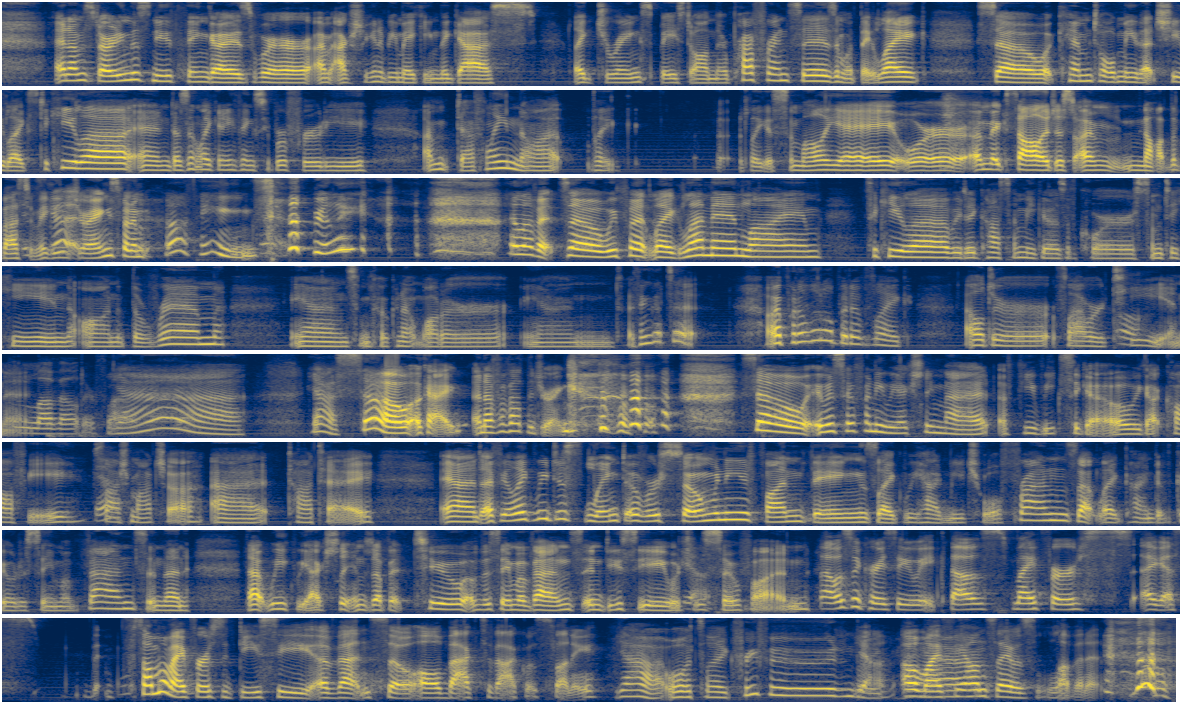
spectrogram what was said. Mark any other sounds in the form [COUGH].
And I'm starting this new thing, guys, where I'm actually going to be making the guests like drinks based on their preferences and what they like. So Kim told me that she likes tequila and doesn't like anything super fruity. I'm definitely not like like a sommelier or a mixologist. I'm not the best at making good. drinks, but I'm [LAUGHS] oh thanks. really? [LAUGHS] I love it. So we put like lemon, lime, tequila. We did Casamigos, of course, some Tajín on the rim, and some coconut water, and I think that's it. Oh, I put a little bit of like elderflower oh, tea in it. Love elderflower. Yeah. Yeah. So, okay, enough about the drink. [LAUGHS] so, it was so funny. We actually met a few weeks ago. We got coffee slash matcha at Tate. And I feel like we just linked over so many fun things. Like we had mutual friends that like kind of go to same events. And then that week we actually ended up at two of the same events in DC, which was so fun. That was a crazy week. That was my first, I guess, some of my first DC events. So all back to back was funny. Yeah. Well, it's like free food. and, Yeah. like, oh, my out. fiance was loving it. [LAUGHS]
